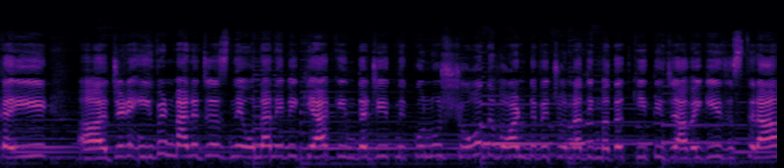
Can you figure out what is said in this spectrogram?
ਕਈ ਜਿਹੜੇ ਇਵੈਂਟ ਮੈਨੇਜਰਸ ਨੇ, ਉਹਨਾਂ ਨੇ ਵੀ ਕਿਹਾ ਕਿ ਇੰਦਰਜੀਤ ਨਿੱਕੂ ਨੂੰ ਸ਼ੋਅ ਦਿਵਾਉਣ ਦੇ ਵਿੱਚ ਉਹਨਾਂ ਦੀ ਮਦਦ ਕੀਤੀ ਜਾਵੇਗੀ। ਜਿਸ ਤਰ੍ਹਾਂ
